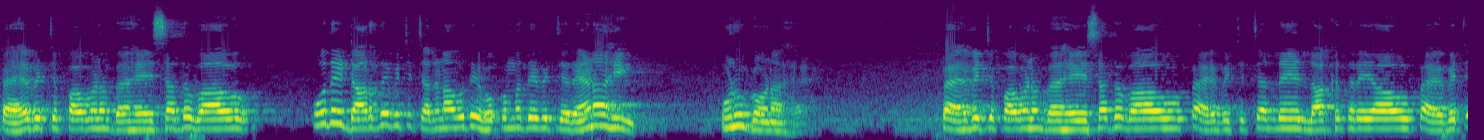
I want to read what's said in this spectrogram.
ਭੈ ਵਿੱਚ ਪਵਨ ਬਹਿ ਸਦਵਾਓ ਉਹਦੇ ਡਰ ਦੇ ਵਿੱਚ ਚੱਲਣਾ, ਉਹਦੇ ਹੁਕਮ ਦੇ ਵਿੱਚ ਰਹਿਣਾ ਹੀ ਉਹਨੂੰ ਗਾਉਣਾ ਹੈ। ਭੈ ਵਿੱਚ ਪਵਨ ਬਹਿ ਸਦਵਾਉ, ਭੈ ਵਿੱਚ ਚੱਲੇ ਲੱਖ ਦਰਿਆਉ, ਭੈ ਵਿੱਚ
